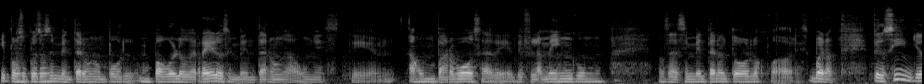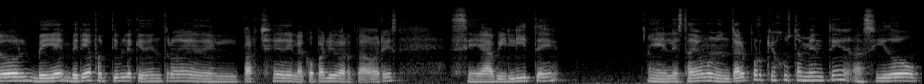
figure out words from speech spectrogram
Y por supuesto se inventaron a un, un Paolo Guerrero, se inventaron a un, este, a un Barbosa de, de Flamengo, o sea, se inventaron todos los jugadores. Bueno, pero sí, yo vería factible que dentro del parche de la Copa Libertadores se habilite el Estadio Monumental porque justamente ha sido,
